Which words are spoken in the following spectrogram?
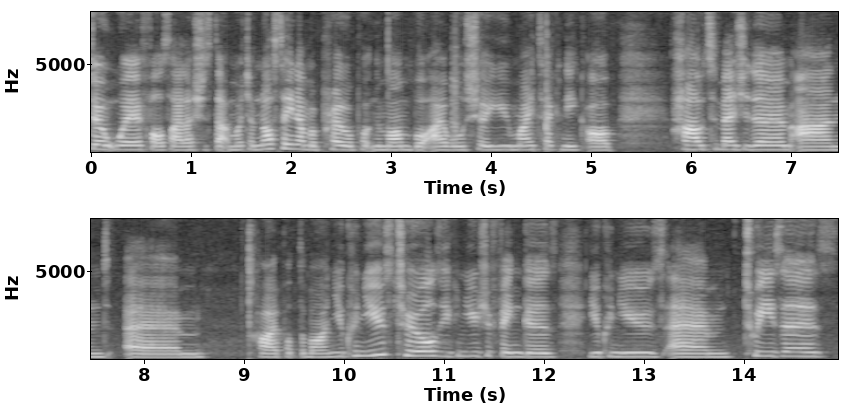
don't wear false eyelashes that much. I'm not saying I'm a pro at putting them on, but I will show you my technique of how to measure them and um, how I put them on. You can use tools, you can use your fingers, you can use um, tweezers.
